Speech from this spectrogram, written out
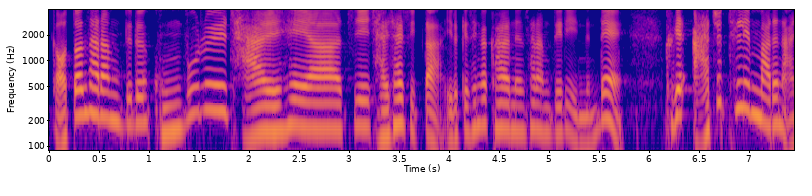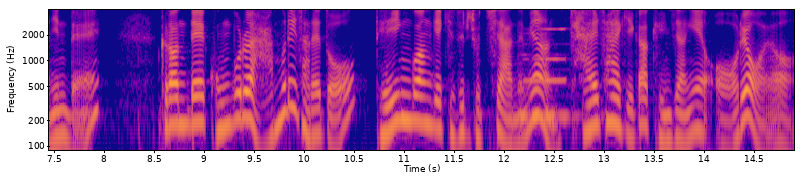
그러니까 어떤 사람들은 공부를 잘 해야지 잘 살 수 있다 이렇게 생각하는 사람들이 있는데 그게 아주 틀린 말은 아닌데 그런데 공부를 아무리 잘해도 대인관계 기술이 좋지 않으면 잘 살기가 굉장히 어려워요.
